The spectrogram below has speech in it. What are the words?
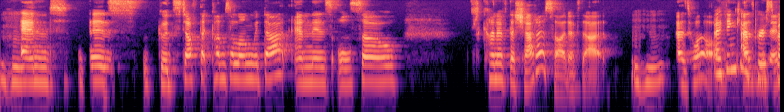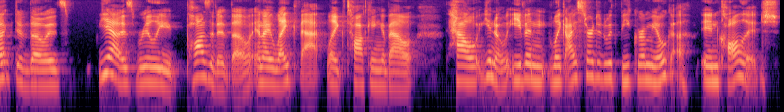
mm-hmm. and there's good stuff that comes along with that and there's also kind of the shadow side of that mm-hmm. as well i think your perspective though is yeah, is really positive though. And I like that, like talking about how, you know, even like I started with Bikram yoga in college.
